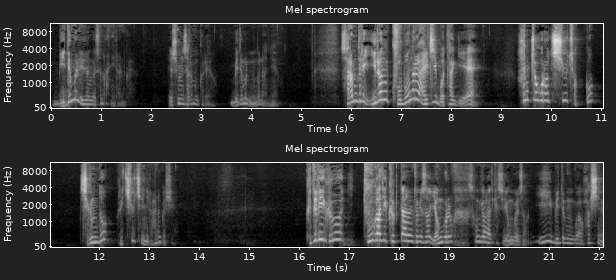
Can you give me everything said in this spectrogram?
믿음을 잃는 것은 아니라는 거예요. 예수 믿는 사람은 그래요. 믿음을 잃는 건 아니에요. 사람들이 이런 구분을 알지 못하기에 한쪽으로 치우쳤고 지금도 그렇게 치우치는 일을 하는 것이에요. 그들이 그 두 가지 극단을 통해서 연구를 성경을 계속 연구해서 이 믿음과 확신의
